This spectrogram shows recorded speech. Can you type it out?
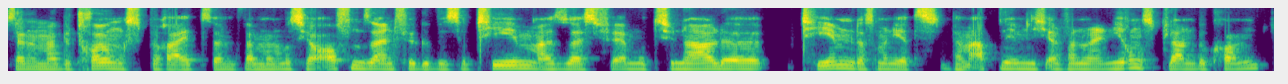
sagen wir mal, betreuungsbereit sind, weil man muss ja offen sein für gewisse Themen, also sei es für emotionale Themen, dass man jetzt beim Abnehmen nicht einfach nur einen Ernährungsplan bekommt,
